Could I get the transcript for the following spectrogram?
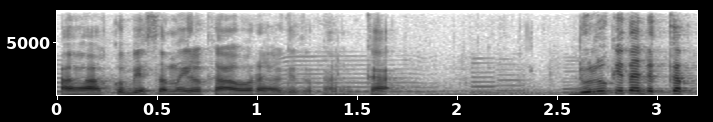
uh, aku biasa manggil ke Aurel gitu kan kak dulu kita deket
